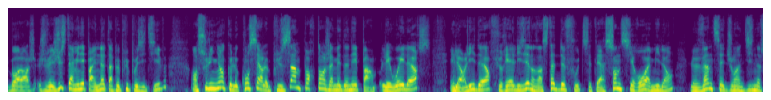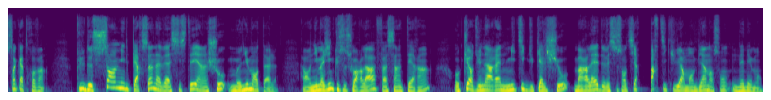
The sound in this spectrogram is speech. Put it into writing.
bon alors je vais juste terminer par une note un peu plus positive, en soulignant que le concert le plus important jamais donné par les Whalers et leur leader fut réalisé dans un stade de foot. C'était à San Siro, à Milan, le 27 juin 1980. Plus de 100 000 personnes avaient assisté à un show monumental. Alors on imagine que ce soir-là, face à un terrain, au cœur d'une arène mythique du calcio, Marley devait se sentir particulièrement bien dans son élément.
